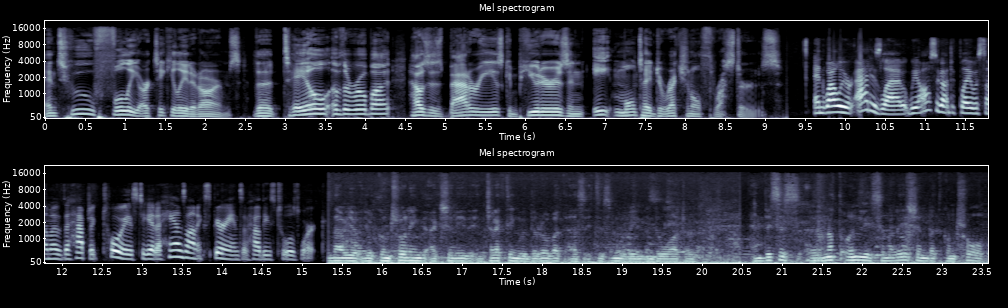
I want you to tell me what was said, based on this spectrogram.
and two fully articulated arms. The tail of the robot houses batteries, computers, and eight multi-directional thrusters. And while we were at his lab, we also got to play with some of the haptic toys to get a hands on experience of how these tools work. Now you're, you're controlling, actually interacting with the robot as it is moving in the water. And this is uh, not only simulation but control.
